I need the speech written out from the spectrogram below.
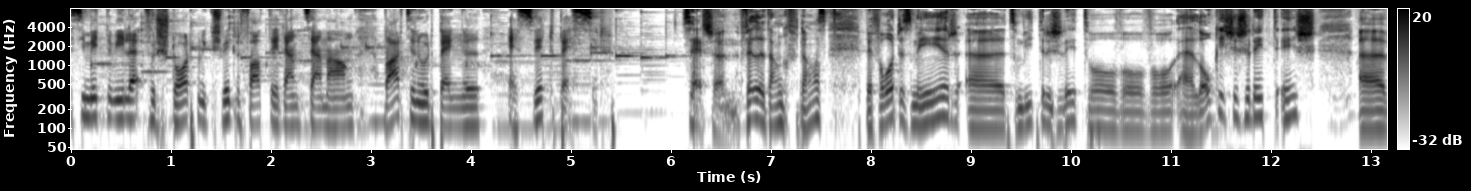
seinen mittlerweile verstorbenen Schwiegervater in diesem Zusammenhang. Warte nur, Bengel, es wird besser. Sehr schön. Vielen Dank für das. Bevor das wir äh, zum weiteren Schritt, wo, wo, wo ein logischer Schritt ist, äh,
